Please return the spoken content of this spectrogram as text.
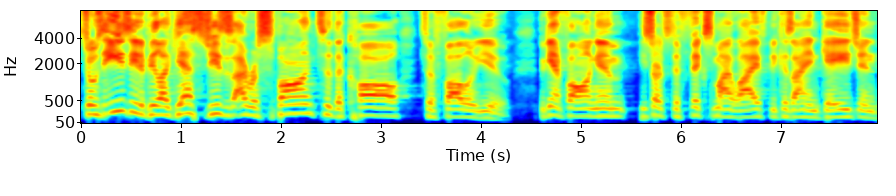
so it was easy to be like, Yes, Jesus, I respond to the call to follow you. Began following him. He starts to fix my life because I engage in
